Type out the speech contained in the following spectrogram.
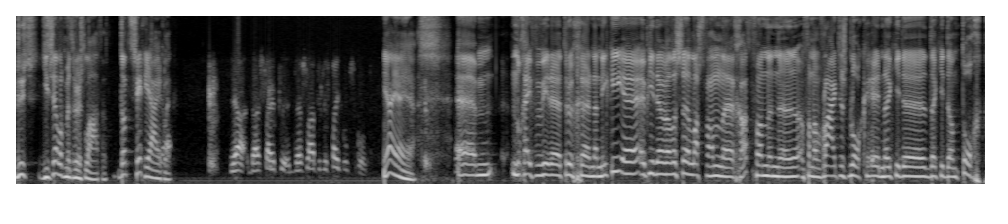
Dus jezelf met rust laten. Dat zeg je eigenlijk. Ja, daar, sluit, daar slaat hij de spijker op zijn kop. Ja, ja, ja. Ehm, nog even weer terug naar Nicky. Heb je daar wel eens last van eh, gehad? Van een, van een writersblok? En dat je, de, dat je dan toch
